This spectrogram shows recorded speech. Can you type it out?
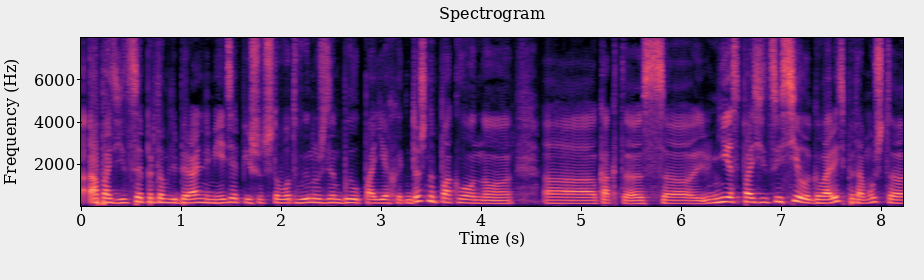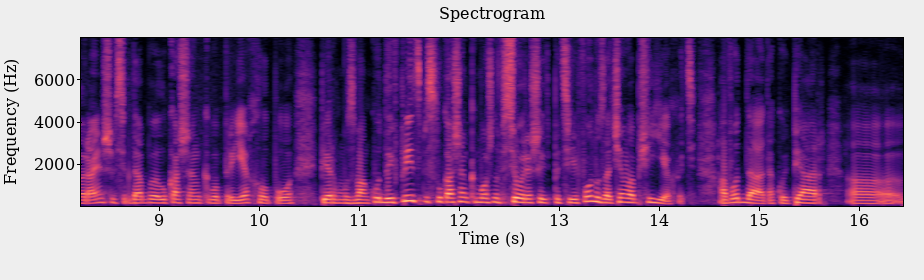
оппозиция, при том либеральные медиа пишут, что вот вынужден был поехать не то что на поклон, но э, как-то с, не с позиции силы говорить, потому что раньше всегда бы Лукашенко бы приехал по первому звонку. Да и, в принципе, с Лукашенко можно все решить по телефону, зачем вообще ехать? А вот да, такой пиар, э,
